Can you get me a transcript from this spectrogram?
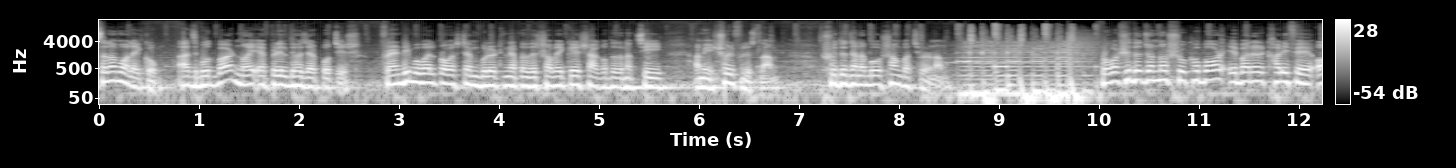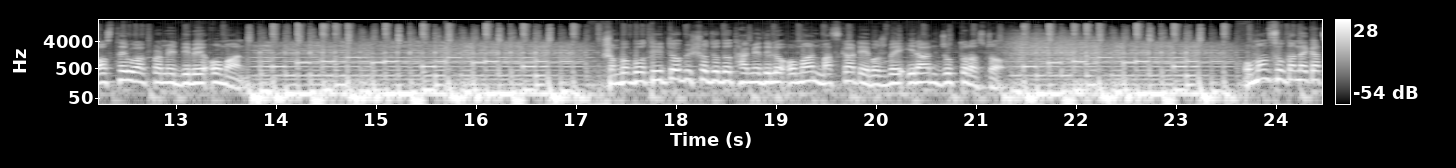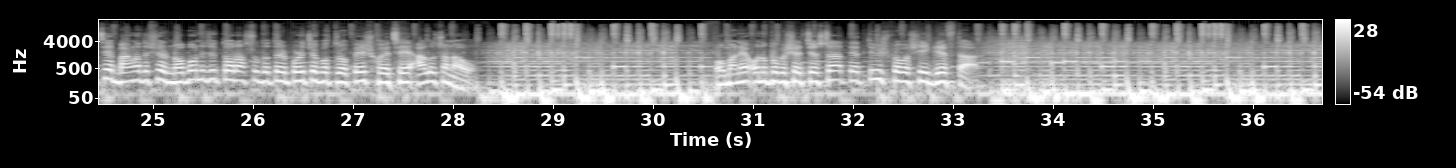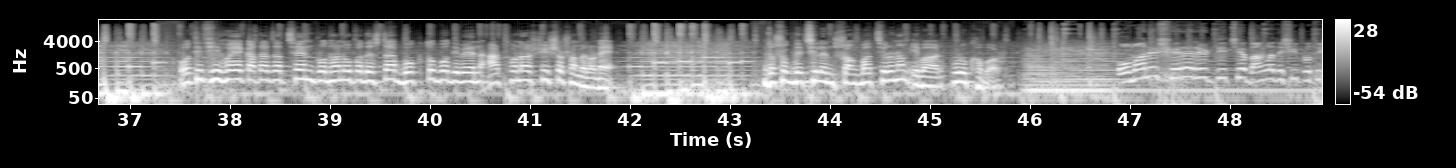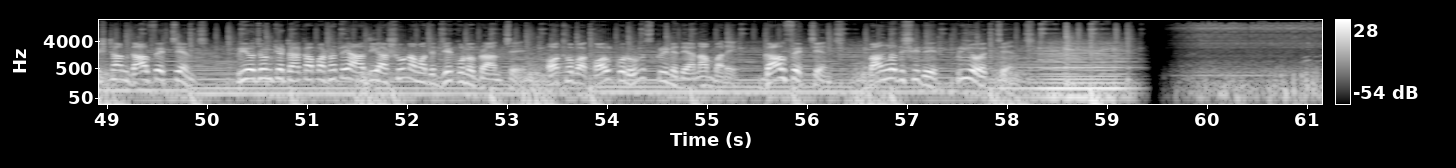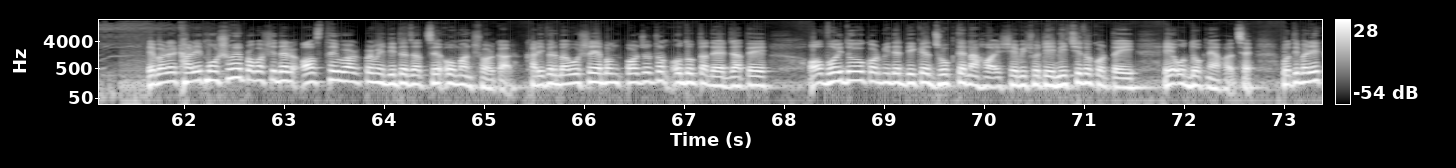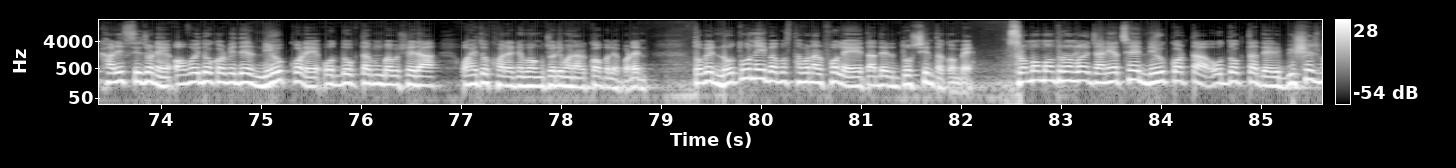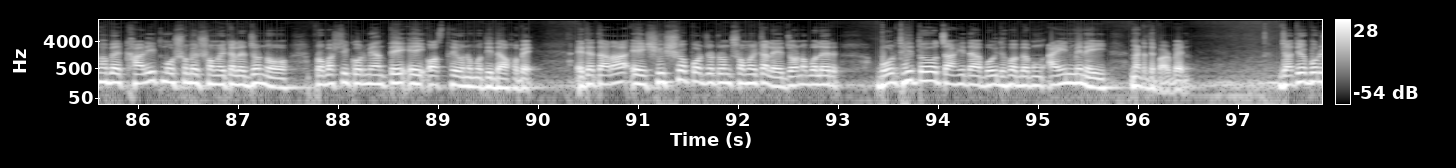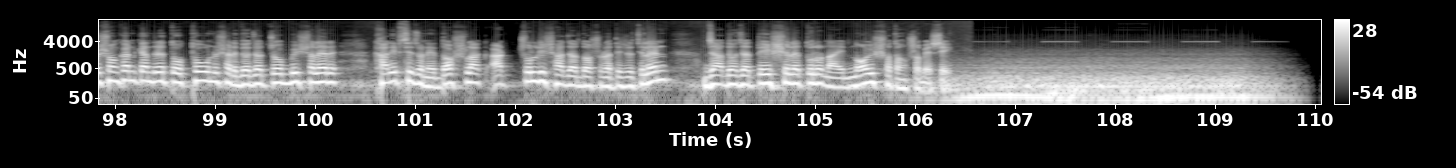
আসসালামু আলাইকুম। আজ বুধবার, নয় এপ্রিল দুই হাজার পঁচিশ। ফ্রেন্ডলি মোবাইল প্রবাস টাইম বুলেটিনে আপনাদের সবাইকে স্বাগত জানাচ্ছি আমি শরীফুল ইসলাম। শুরুতে জানাব সংবাদ শিরোনাম। প্রবাসীদের জন্য সুখবর, এবারের খারিফে অস্থায়ী ওয়ার্ক পারমিট দিবে ওমান। সম্ভাব্য তৃতীয় বিশ্বযুদ্ধ থামিয়ে দিল ওমান মাস্কাটে বসবে ইরান যুক্তরাষ্ট্র। ওমান সুলতানের কাছে বাংলাদেশের নবনিযুক্ত রাষ্ট্রদূতের পরিচয়পত্র পেশ হয়েছে আলোচনাও। ওমানে অনুপ্রবেশের চেষ্টা, তেত্রিশ প্রবাসী গ্রেফতার। অতিথি হয়ে কাতার যাচ্ছেন প্রধান উপদেষ্টা, বক্তব্য দিবেন আর্থনা শীর্ষ সম্মেলনে। দর্শক দেখছিলেন সংবাদ শিরোনাম, এবার পুরো খবর। ওমানের সেরা রেট দিচ্ছে বাংলাদেশি প্রতিষ্ঠান গালফ এক্সচেঞ্জ। প্রিয়জনকে টাকা পাঠাতে আজই আসুন আমাদের যে কোনো ব্রাঞ্চে, অথবা কল করুন স্ক্রিনে দেয়া নাম্বারে। গালফ এক্সচেঞ্জ, বাংলাদেশিদের প্রিয় এক্সচেঞ্জ। এবারের খারিফ মৌসুমে প্রবাসীদের অস্থায়ী ওয়ার্ক পারমিট দিতে যাচ্ছে ওমান সরকার। খারিফের ব্যবসায়ী এবং পর্যটন উদ্যোক্তাদের যাতে অবৈধ কর্মীদের দিকে ঝুঁকতে না হয়, সে বিষয়টি নিশ্চিত করতেই এ উদ্যোগ নেওয়া হয়েছে। প্রতিবারই খারিফ সিজনে অবৈধ কর্মীদের নিয়োগ করে উদ্যোক্তা এবং ব্যবসায়ীরা অহেতুক হরেন এবং জরিমানার কবলে পড়েন। তবে নতুন এই ব্যবস্থাপনার ফলে তাদের দুশ্চিন্তা কমবে। শ্রম মন্ত্রণালয় জানিয়েছে, নিয়োগকর্তা উদ্যোক্তাদের বিশেষভাবে খারিফ মৌসুমের সময়কালের জন্য প্রবাসী কর্মী আনতে এই অস্থায়ী অনুমতি দেওয়া হবে। এতে তারা এই শীর্ষ পর্যটন সময়কালে জনবলের বর্ধিত চাহিদা বৈধভাবে এবং আইন মেনেই মেটাতে পারবেন। জাতীয় পরিসংখ্যান কেন্দ্রের তথ্য অনুসারে দুই হাজার চব্বিশ সালের খারিফ সিজনে দশ লাখ আটচল্লিশ হাজার দর্শনার্থী এসেছিলেন, যা দুহাজার তেইশ সালের তুলনায় নয় শতাংশ বেশি।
